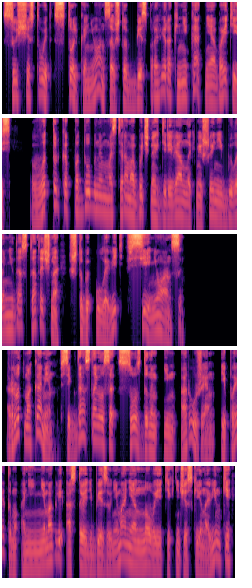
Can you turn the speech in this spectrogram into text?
существует столько нюансов, что без проверок никак не обойтись. Вот только подобным мастерам обычных деревянных мишеней было недостаточно, чтобы уловить все нюансы. Род Маками всегда славился созданным им оружием, и поэтому они не могли оставить без внимания новые технические новинки,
